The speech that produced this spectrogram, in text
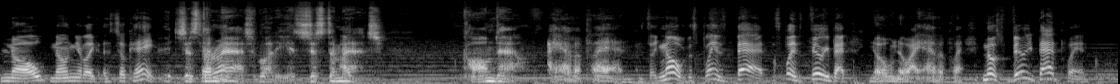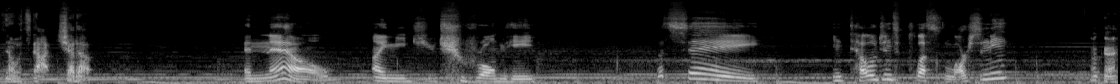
no, no, and you're like, it's okay. It's just It's a right. match, buddy. It's just a match. Calm down. I have a plan. He's like, no, this plan is bad. This plan is very bad. No, no, I have a plan. No, it's a very bad plan. No, it's not. Shut up. And now I need you to roll me, let's say, intelligence plus larceny. Okay.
